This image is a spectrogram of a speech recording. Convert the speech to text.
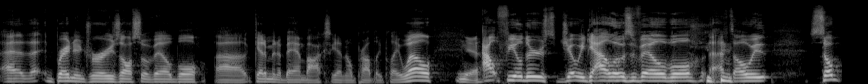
uh, that- Brandon Drury is also available. Uh, get him in a bandbox again; he'll probably play well. Yeah, Outfielders, Joey Gallo's available. That's always some.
